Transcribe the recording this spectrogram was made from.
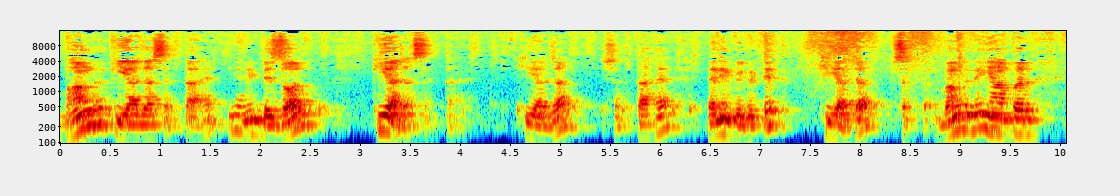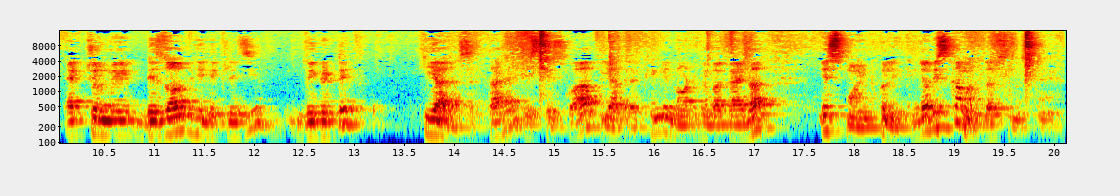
भंग किया जा सकता है, यानी डिसॉल्व किया जा सकता है। किया जा सकता है, यानी विघटित किया जा सकता है। भंग नहीं, यहाँ पर एक्चुअल में डिसॉल्व ही लिख लीजिए, विघटित किया जा सकता है। इस चीज़ को आप याद रखेंगे नोट में बाकायदा इस पॉइंट को लिखेंगे। अब इसका मतलब समझते हैं।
